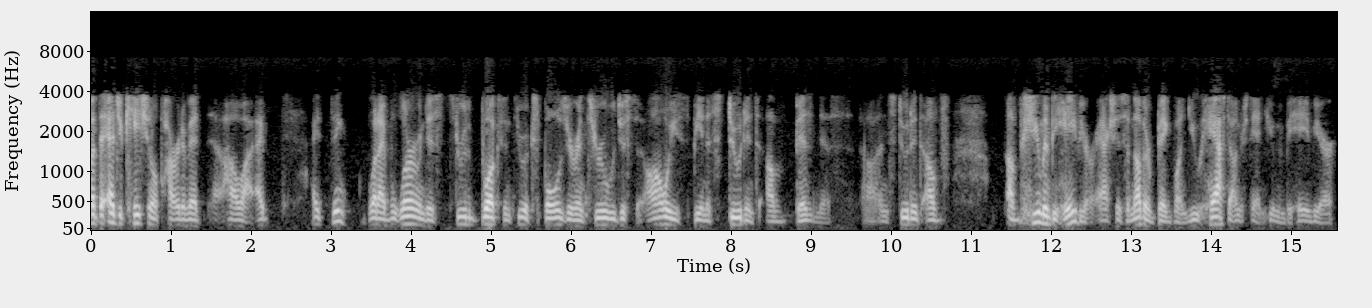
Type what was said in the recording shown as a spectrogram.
but the educational part of it, how I I think what I've learned is through the books and through exposure and through just always being a student of business uh, and student of of human behavior. Actually, is another big one. You have to understand human behavior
